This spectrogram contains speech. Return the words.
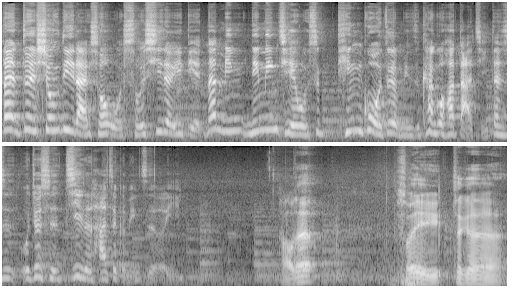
但对兄弟来说，我熟悉了一点。那明林明杰，我是听过这个名字，看过他打击，但是我就是记得他这个名字而已。好的，所以这个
